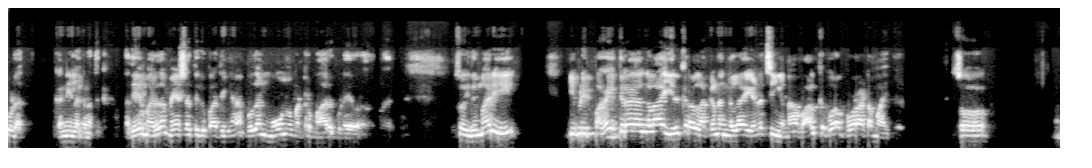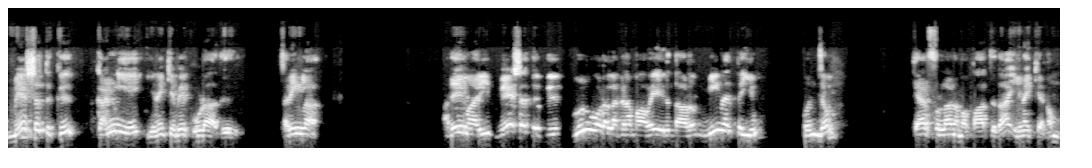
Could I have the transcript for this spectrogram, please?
கூட கன்னி லக்னத்துக்கு அதே மாதிரிதான் மேஷத்துக்கு பாத்தீங்கன்னா புதன் மூணு மற்றும் ஆறு குடையவரா வருவார். ஸோ இது மாதிரி இப்படி பகை கிரகங்களா இருக்கிற லக்னங்களை இணைச்சிங்கன்னா வாழ்க்கை பூரா போராட்டம் ஆயிடுது ஸோ மேஷத்துக்கு கண்ணியை இணைக்கவே கூடாது. சரிங்களா? அதே மாதிரி மேஷத்துக்கு குருவோட லக்னமாவே இருந்தாலும் மீனத்தையும் கொஞ்சம் கேர்ஃபுல்லா நம்ம பார்த்து தான் இணைக்கணும்.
